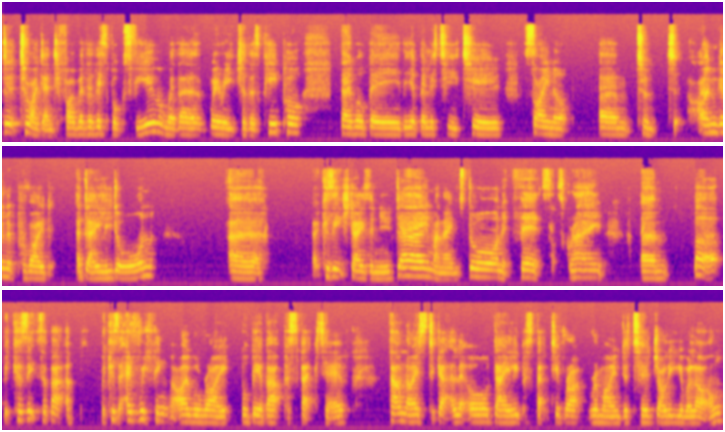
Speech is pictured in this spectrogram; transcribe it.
to, to identify whether this book's for you and whether we're each other's people. There will be the ability to sign up. Um, to, to I'm going to provide a daily dawn uh, because each day is a new day. My name's Dawn. It fits. That's great. Um, but because it's about because everything that I will write will be about perspective. How nice to get a little daily perspective reminder to jolly you along.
